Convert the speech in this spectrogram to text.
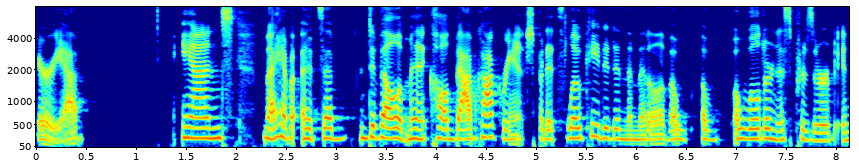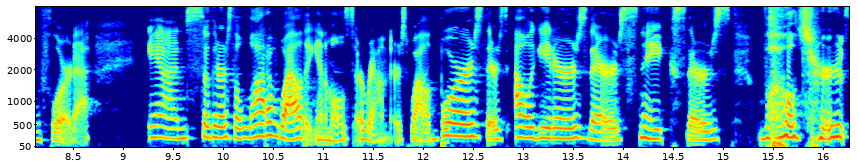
area. And I have it's a development called Babcock Ranch, but it's located in the middle of a, a, a wilderness preserve in Florida. And so there's a lot of wild animals around. There's wild boars, there's alligators, there's snakes, there's vultures.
